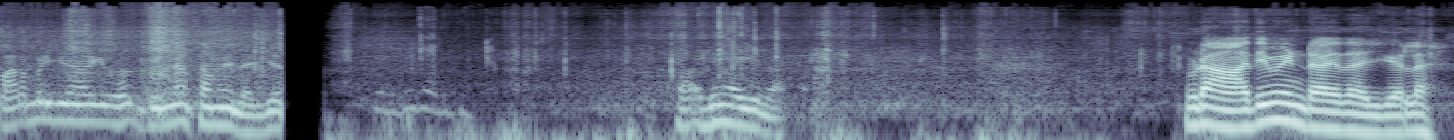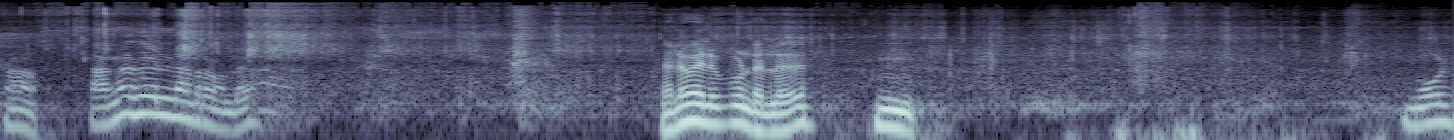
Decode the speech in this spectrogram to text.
പടം പിടിക്കുന്ന തിന്നാൻ സമയമില്ല ആദ്യം കഴിക്കില്ല ഇവിടെ ആദ്യമേ ഉണ്ടായതായിരിക്കും അല്ലേ നല്ല വലുപ്പമുണ്ടല്ലോ അത്. മുകളിൽ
